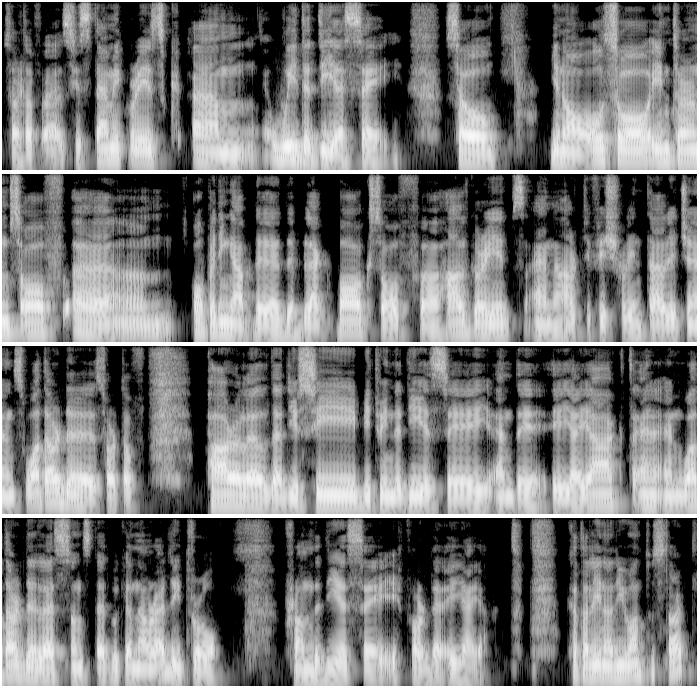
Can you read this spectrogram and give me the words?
sort of a systemic risk um, with the DSA. So, you know, also in terms of um, opening up the, the black box of uh, algorithms and artificial intelligence? What are the sort of parallel that you see between the DSA and the AI Act, and, and what are the lessons that we can already draw from the DSA for the AI Act? Catalina, do you want to start?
